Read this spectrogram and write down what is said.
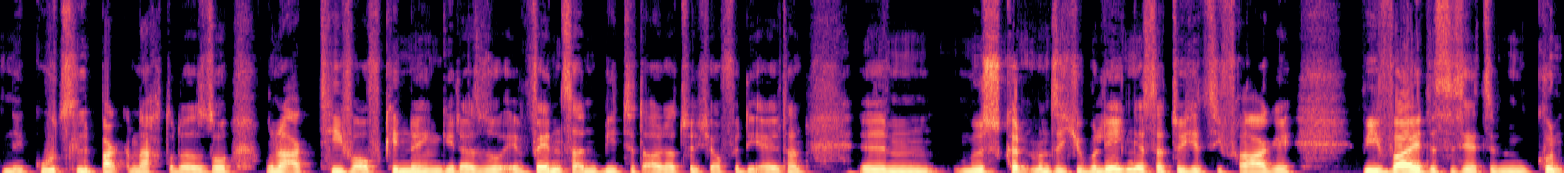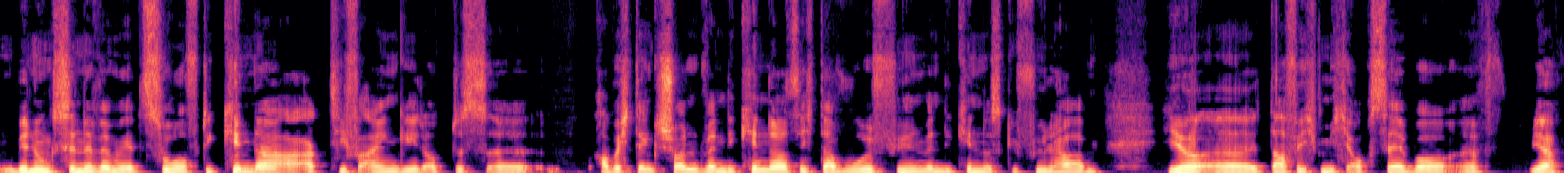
'ne Gutzl-Backnacht oder so, wo man aktiv auf Kinder hingeht, also Events anbietet, aber natürlich auch für die Eltern. Ähm, müss könnte man sich überlegen, ist natürlich jetzt die Frage, wie weit ist es jetzt im Kundenbindungssinne, wenn man jetzt so auf die Kinder aktiv eingeht, ob das, äh aber ich denke schon, wenn die Kinder sich da wohlfühlen, wenn die Kinder das Gefühl haben: „Hier, äh, darf ich mich auch selber, äh, f“ ja,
